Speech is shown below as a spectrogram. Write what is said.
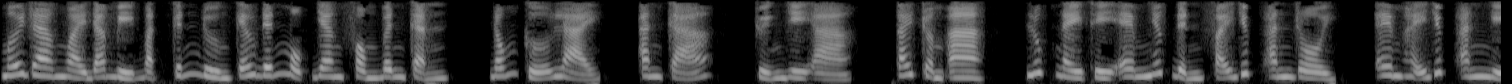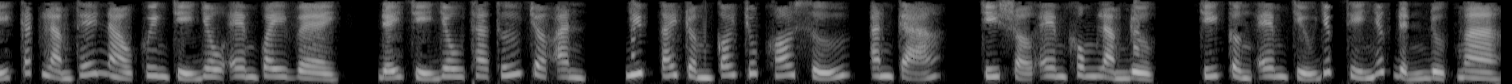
mới ra ngoài đã bị bạch kính đường kéo đến một gian phòng bên cạnh, đóng cửa lại, anh cả, chuyện gì à, tái trầm à, lúc này thì em nhất định phải giúp anh rồi, em hãy giúp anh nghĩ cách làm thế nào khuyên chị dâu em quay về, để chị dâu tha thứ cho anh, nhiếp tái trầm có chút khó xử, anh cả, chỉ sợ em không làm được, chỉ cần em chịu giúp thì nhất định được mà,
